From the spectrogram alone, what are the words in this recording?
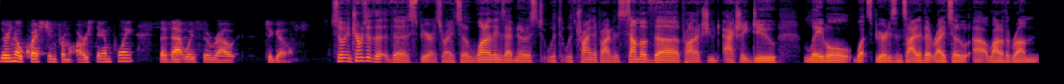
there's no question from our standpoint that that was the route to go. So in terms of the the spirits, right? So one of the things I've noticed with with trying the product is some of the products you actually do label what spirit is inside of it, right? So uh, a lot of the rum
